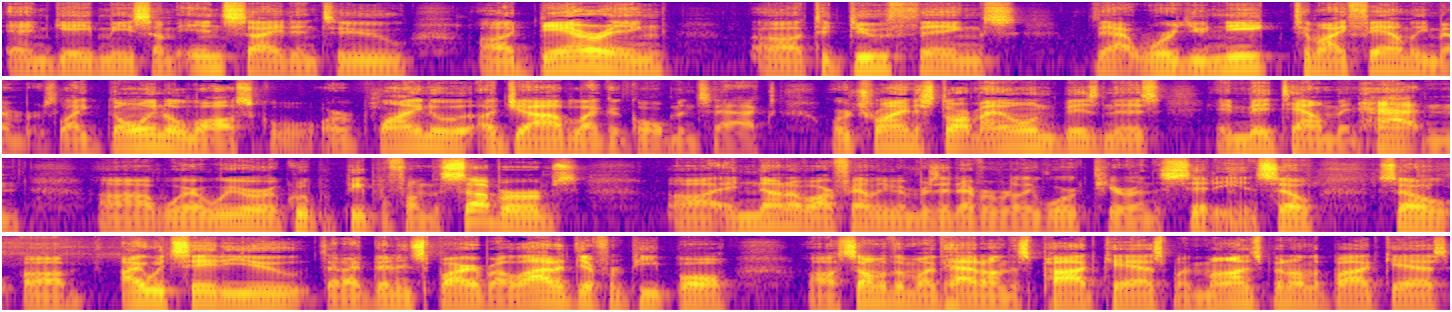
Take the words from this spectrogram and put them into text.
and gave me some insight into uh, daring uh, to do things that were unique to my family members, like going to law school or applying to a job like a Goldman Sachs or trying to start my own business in Midtown Manhattan, uh, where we were a group of people from the suburbs. Uh, and none of our family members had ever really worked here in the city. And so, so uh, I would say to you that I've been inspired by a lot of different people. Uh, some of them I've had on this podcast. My mom's been on the podcast.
